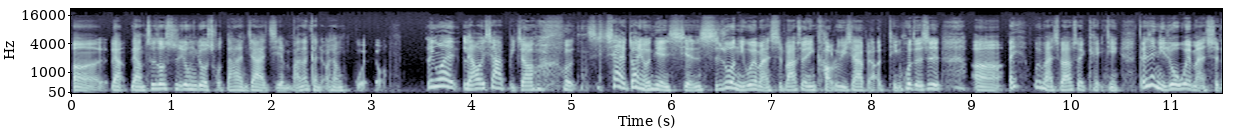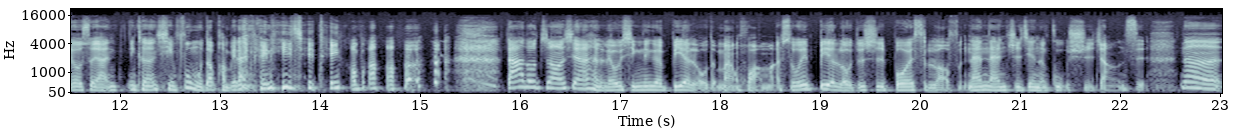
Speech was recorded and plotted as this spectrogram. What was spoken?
呃两两只都是用右手搭人家的肩吧？那感觉好像鬼哦。另外聊一下比较，下一段有点闲时。如果你未满十八岁，你考虑一下不要听，或者是呃，哎，未满十八岁可以听。但是你如果未满十六岁啊，你可能请父母到旁边来陪你一起听，好不好？大家都知道现在很流行那个 BL 的漫画嘛，所谓 BL 就是 boys love 男男之间的故事这样子。那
